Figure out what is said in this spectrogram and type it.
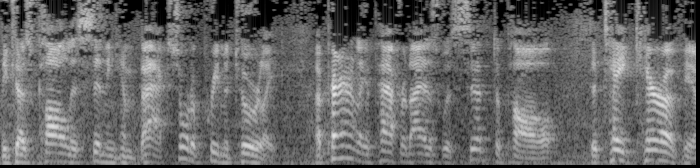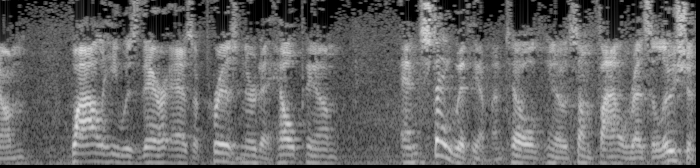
because Paul is sending him back sort of prematurely. Apparently, Epaphroditus was sent to Paul to take care of him while he was there as a prisoner to help him and stay with him until you know some final resolution.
